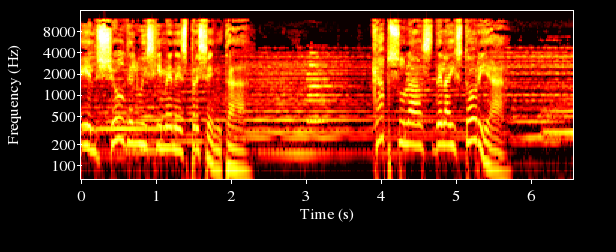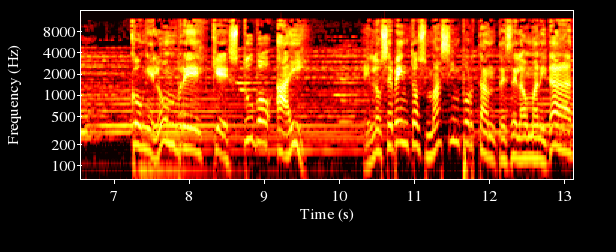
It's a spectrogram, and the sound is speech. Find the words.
El show de Luis Jiménez presenta Cápsulas de la historia con el hombre que estuvo ahí en los eventos más importantes de la humanidad,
